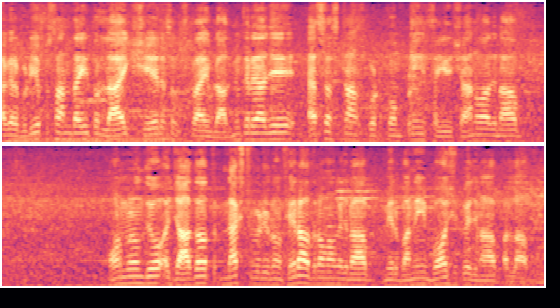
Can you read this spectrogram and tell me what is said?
ਅਗਰ ਵੀਡੀਓ ਪਸੰਦ ਆਈ ਤਾਂ ਲਾਈਕ ਸ਼ੇਅਰ ਸਬਸਕ੍ਰਾਈਬ ਲਾਜ਼ਮੀ ਕਰਿਆ ਜੇ। SS transport company Syed Shahnawaz ਜਨਾਬ। ਹੁਣ ਮੈਨੂੰ ਦਿਓ ਇਜਾਜ਼ਤ। ਨੈਕਸਟ ਵੀਡੀਓ ਨੂੰ ਫੇਰ ਹਾਜ਼ਰ ਹੋਵਾਂਗੇ ਜਨਾਬ। ਮਿਹਰਬਾਨੀ, ਬਹੁਤ ਸ਼ੁਕਰੀਆ ਜਨਾਬ। ਅੱਲਾਹ ਹਾਫਿਜ਼।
